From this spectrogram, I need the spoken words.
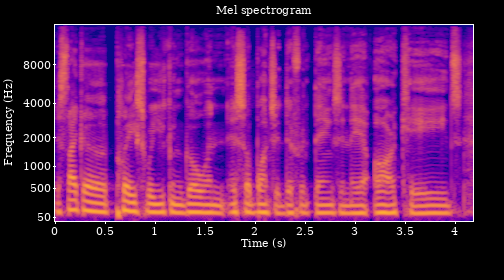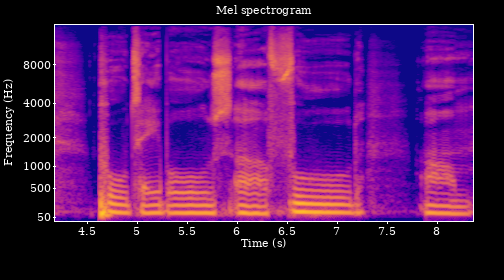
it's like a place where you can go and it's a bunch of different things in there: arcades, pool tables, uh, food, um,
